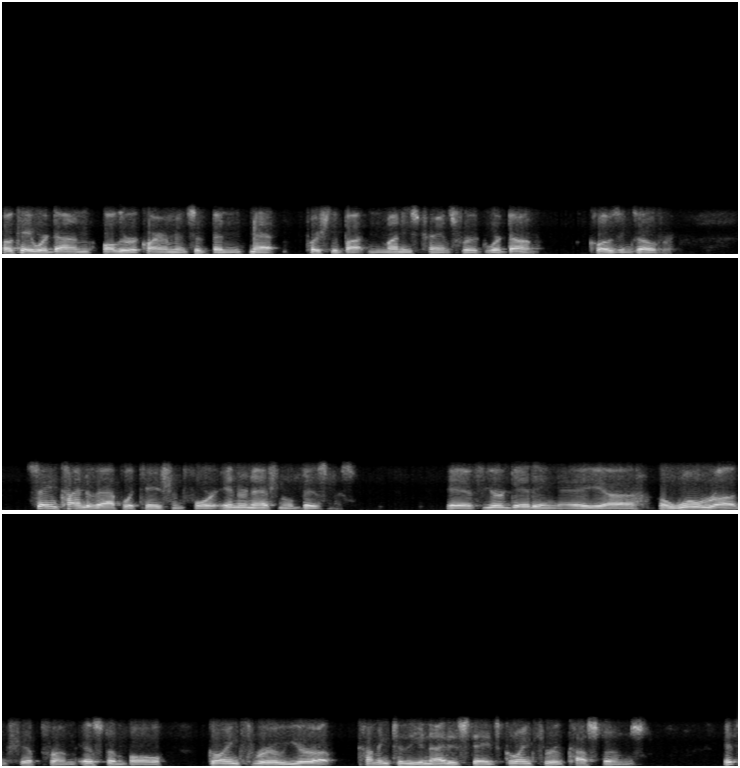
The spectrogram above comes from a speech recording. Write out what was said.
okay, we're done, all the requirements have been met, push the button, money's transferred, we're done. Closing's over. Same kind of application for international business. If you're getting a uh, a wool rug shipped from Istanbul going through Europe coming to the United States, going through customs, it's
